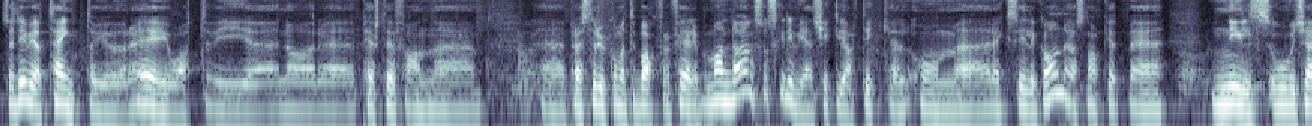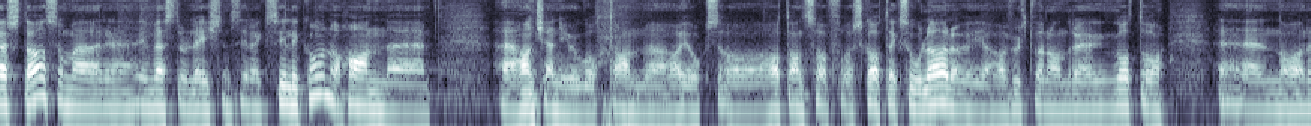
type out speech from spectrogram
så det vi har tenkt å gjøre, er jo at vi, når Per Stefan Eh, Presterud kommer tilbake fra ferie på mandag, så skriver vi en skikkelig artikkel om eh, Rex Silicon. Jeg har snakket med Nils Ove Kjærstad, som er eh, Investor Relations i Rex Silicon. og han, han kjenner jo godt. Han har jo også hatt ansvar for Scatec Solar, og vi har fulgt hverandre godt. og når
